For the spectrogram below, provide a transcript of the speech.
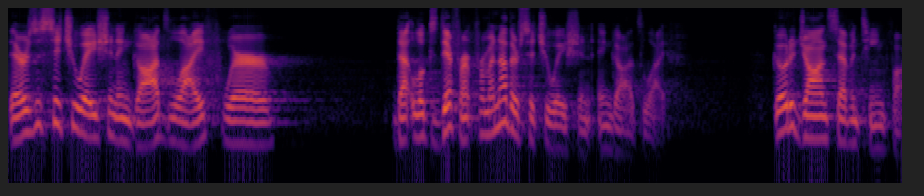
there's a situation in God's life where that looks different from another situation in God's life. Go to John 17, 5.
